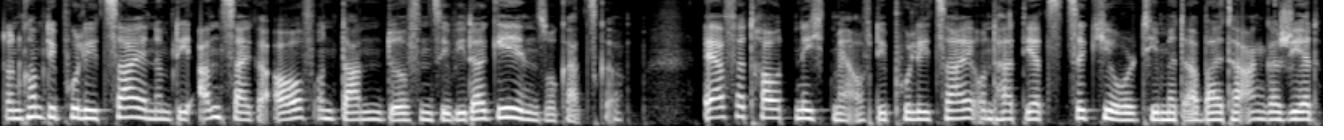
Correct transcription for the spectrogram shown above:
dann kommt die Polizei, nimmt die Anzeige auf und dann dürfen sie wieder gehen, so Gatzke. Er vertraut nicht mehr auf die Polizei und hat jetzt Security-Mitarbeiter engagiert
